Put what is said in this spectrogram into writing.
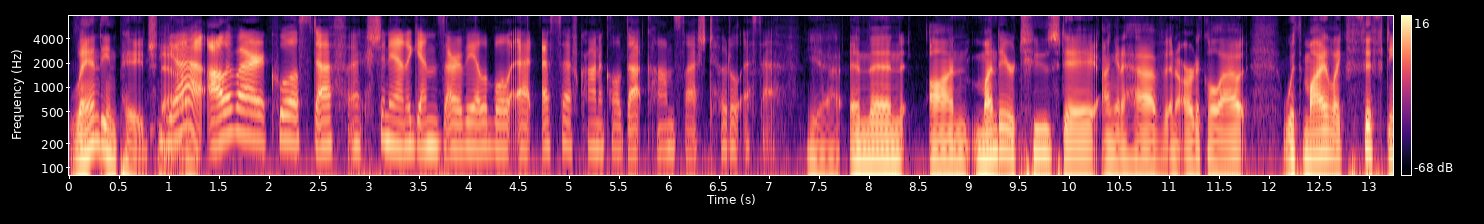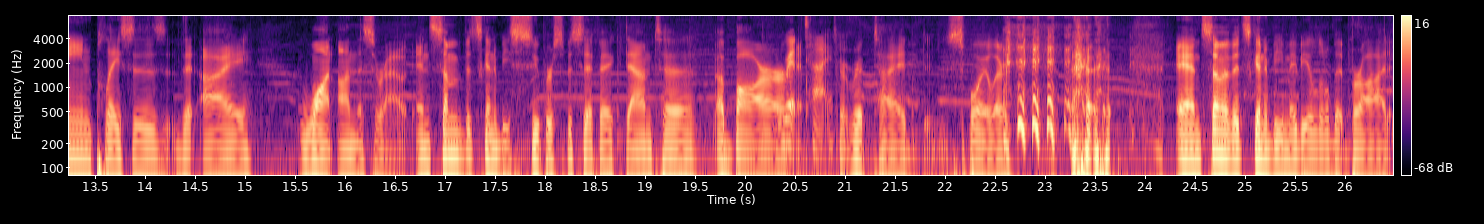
landing page now. Yeah, all of our cool stuff, uh, shenanigans are available at sfchronicle.com slash totalsf. Yeah. And then on Monday or Tuesday, I'm going to have an article out with my like 15 places that I want on this route. And some of it's going to be super specific down to a bar. Riptide. Riptide. Spoiler. and some of it's going to be maybe a little bit broad.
